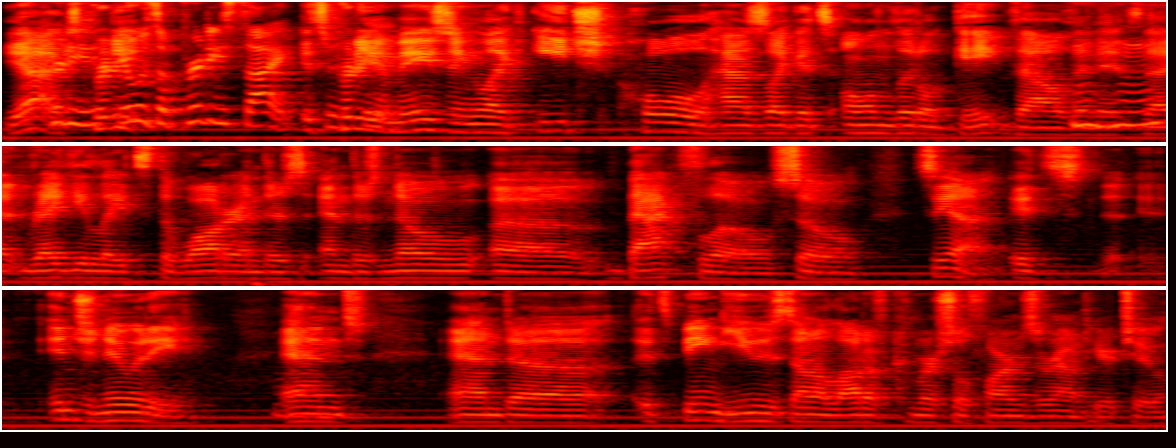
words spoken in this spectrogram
Yeah, it's Pretty, pretty- It was a pretty sight. it's pretty see. amazing like each hole has like its own little gate valve in it that regulates the water and there's and there's no uh, backflow so so yeah it's ingenuity and and uh, it's being used on a lot of commercial farms around here too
